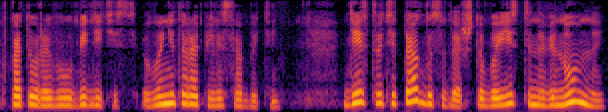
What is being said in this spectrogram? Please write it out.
в которой вы убедитесь, вы не торопили событий. Действуйте так, государь, чтобы истинно виновный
